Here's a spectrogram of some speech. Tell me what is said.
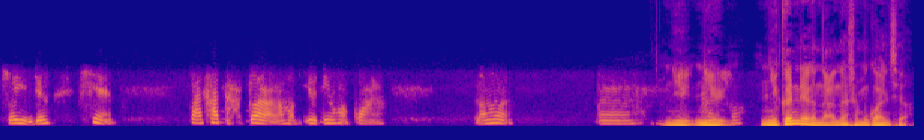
所以你就先把他打断了，然后又电话挂了，然后，嗯，你你你跟这个男的什么关系啊？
